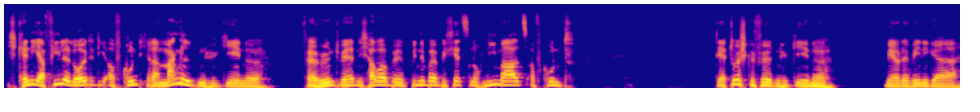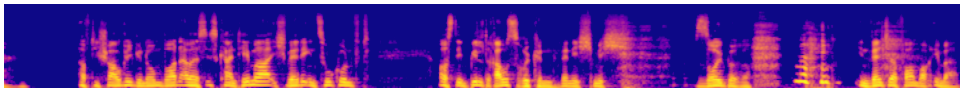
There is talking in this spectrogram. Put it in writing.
Ich kenne ja viele Leute, die aufgrund ihrer mangelnden Hygiene verhöhnt werden. Ich habe bin aber bis jetzt noch niemals aufgrund der durchgeführten Hygiene mehr oder weniger auf die Schaukel genommen worden. Aber es ist kein Thema. Ich werde in Zukunft aus dem Bild rausrücken, wenn ich mich säubere. Nein. In welcher Form auch immer.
